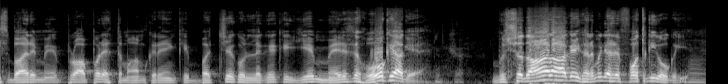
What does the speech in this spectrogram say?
इस बारे में प्रॉपर एहतमाम करें कि बच्चे को लगे कि ये मेरे से हो क्या गया है। रिश्तेदार आ गए घर में जैसे फौतगी हो गई है।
